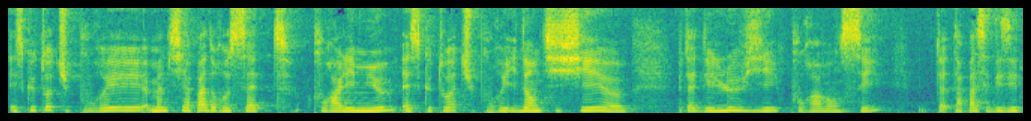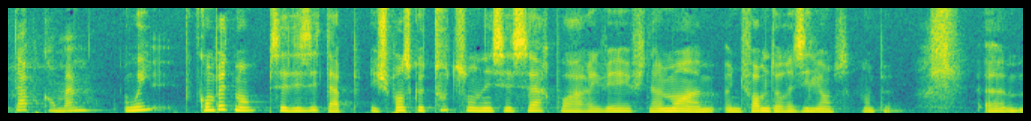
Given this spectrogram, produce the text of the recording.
Est-ce que toi, tu pourrais, même s'il n'y a pas de recette pour aller mieux, est-ce que toi, tu pourrais identifier euh, peut-être des leviers pour avancer? T'as as passé des étapes quand même? Oui, complètement. C'est des étapes. Et je pense que toutes sont nécessaires pour arriver finalement à une forme de résilience, un peu. Euh,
